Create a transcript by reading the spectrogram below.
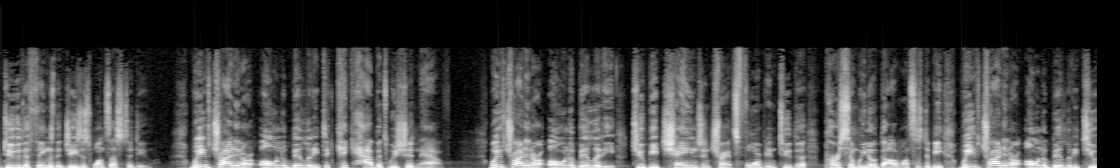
do the things that Jesus wants us to do. We've tried in our own ability to kick habits we shouldn't have. We've tried in our own ability to be changed and transformed into the person we know God wants us to be. We've tried in our own ability to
